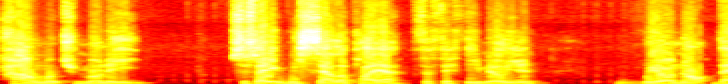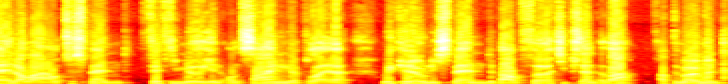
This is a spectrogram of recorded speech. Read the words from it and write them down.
how much money. So say we sell a player for 50 million, we are not then allowed to spend 50 million on signing a player. We can only spend about 30% of that at the moment.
